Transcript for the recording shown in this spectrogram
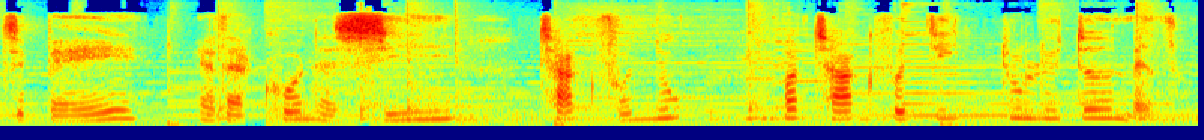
Tilbage er der kun at sige tak for nu, og tak fordi du lyttede med.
